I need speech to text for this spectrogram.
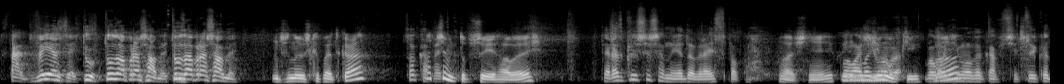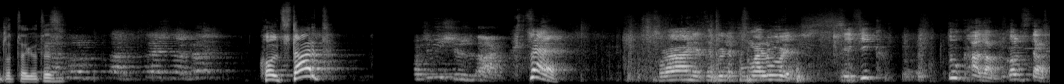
Start, wyjeżdżaj, tu, tu zapraszamy, tu zapraszamy. Szanujesz kapetka? Co A czym tu przyjechałeś? Teraz go jeszcze szanuję, dobra, jest spoko. Właśnie, tylko Bo nie ma zimówki. bo ma No? zimowe kapcie, tylko dlatego, to jest... Cold start? Że tak. Chcę! Panie, tego nie pomalujesz. Syfik? Tu, Adam, cold start.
